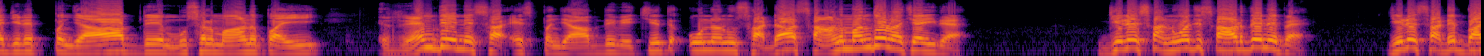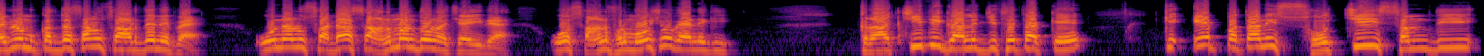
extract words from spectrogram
ਇਹ ਜਿਹੜੇ ਪੰਜਾਬ ਦੇ ਮੁਸਲਮਾਨ ਭਾਈ ਰਹਿੰਦੇ ਨੇ ਸਾ- ਇਸ ਪੰਜਾਬ ਦੇ ਵਿੱਚ, ਤੇ ਉਹਨਾਂ ਨੂੰ ਸਾਡਾ ਆਸਾਨਮੰਦ ਹੋਣਾ ਚਾਹੀਦਾ ਜਿਹੜੇ ਸਾਨੂੰ ਅੱਜ ਸਾੜਦੇ ਨੇ ਪਏ, ਜਿਹੜੇ ਸਾਡੇ ਬਾਈਬਲ ਮੁਕੱਦਸਾਂ ਨੂੰ ਸਾੜਦੇ ਨੇ ਪਏ, ਉਹਨਾਂ ਨੂੰ ਸਾਡਾ ਆਸਾਨਮੰਦ ਹੋਣਾ ਚਾਹੀਦਾ ਉਹ ਆਸਾਨ ਫਰਮੋਸ਼ ਹੋ ਗਏ ਨੇ ਕੀ? ਕਰਾਚੀ ਦੀ ਗੱਲ ਜਿੱਥੇ ਤੱਕ ਕਿ ਕਿ ਇਹ ਪਤਾ ਨਹੀਂ ਸੋਚੀ ਸਮਝੀ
